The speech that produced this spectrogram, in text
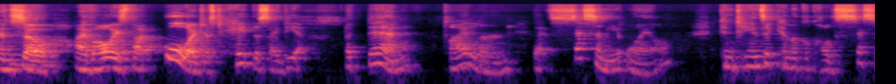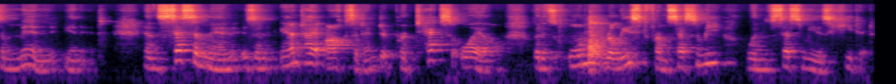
And so mm-hmm. I've always thought, oh, I just hate this idea. But then I learned that sesame oil contains a chemical called sesamin in it. And sesamin is an antioxidant. It protects oil, but it's only released from sesame when sesame is heated.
